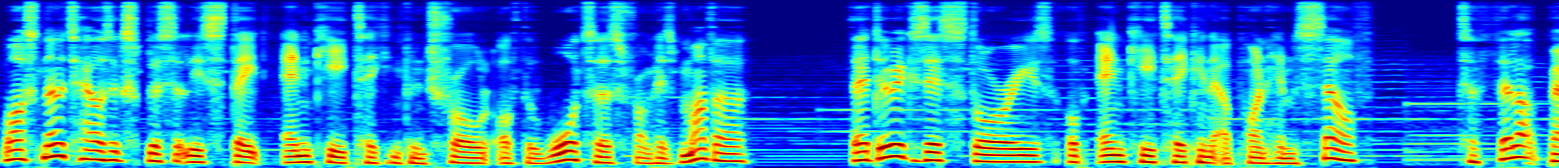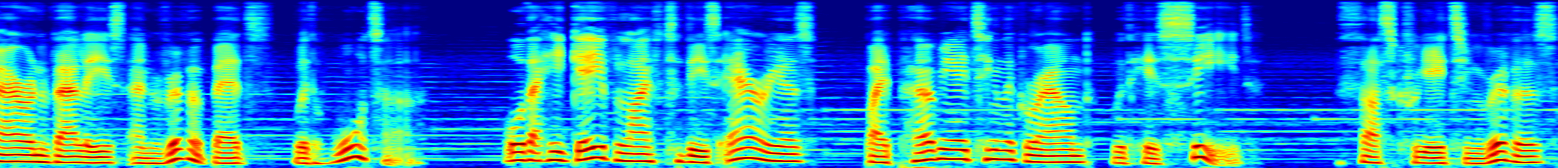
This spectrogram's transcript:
Whilst no tales explicitly state Enki taking control of the waters from his mother, there do exist stories of Enki taking it upon himself to fill up barren valleys and riverbeds with water, or that he gave life to these areas by permeating the ground with his seed, thus creating rivers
